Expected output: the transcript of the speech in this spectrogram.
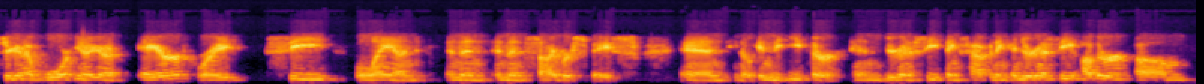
So you're gonna have war, you know, you're gonna have air, right, sea, land, and then and then cyberspace and you know in the ether and you're going to see things happening and you're going to see other um,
